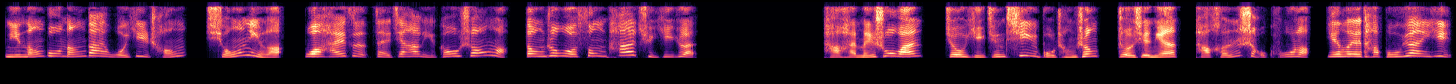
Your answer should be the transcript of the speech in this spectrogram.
你能不能带我一程？求你了，我孩子在家里高烧了，等着我送他去医院。他还没说完，就已经泣不成声。这些年，他很少哭了，因为他不愿意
